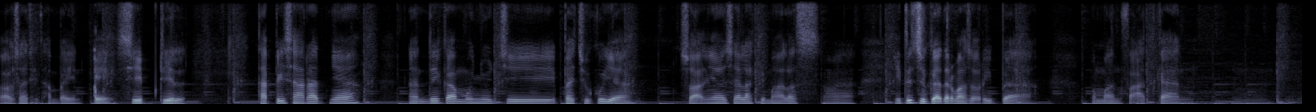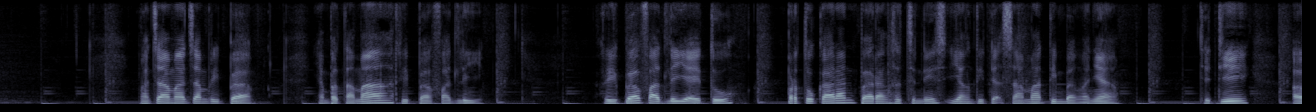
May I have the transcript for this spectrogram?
nggak usah ditambahin. Oke, okay, sip deal. Tapi syaratnya nanti kamu nyuci bajuku ya. Soalnya saya lagi males. Nah, itu juga termasuk riba, memanfaatkan Macam-macam riba. Yang pertama, riba fadli. Riba fadli yaitu pertukaran barang sejenis yang tidak sama timbangannya. Jadi, e,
